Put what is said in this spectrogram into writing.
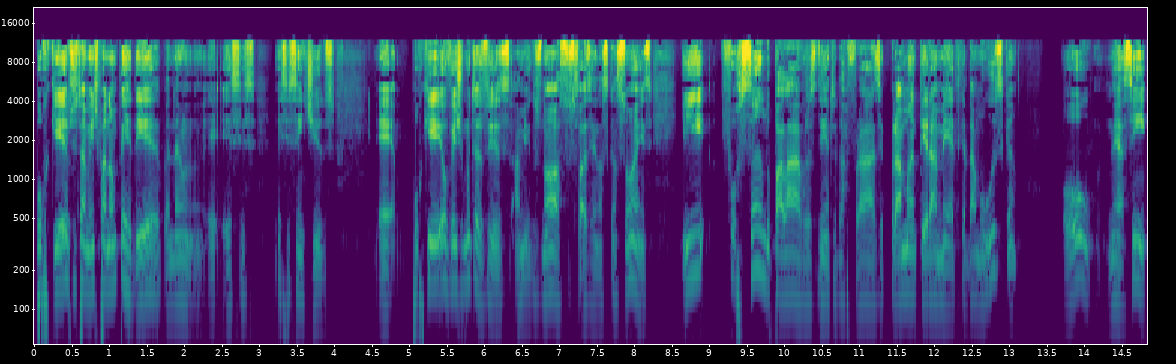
porque justamente para não perder para não, é, esses, esses sentidos. É, porque eu vejo muitas vezes amigos nossos fazendo as canções e forçando palavras dentro da frase para manter a métrica da música, ou, né, assim?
